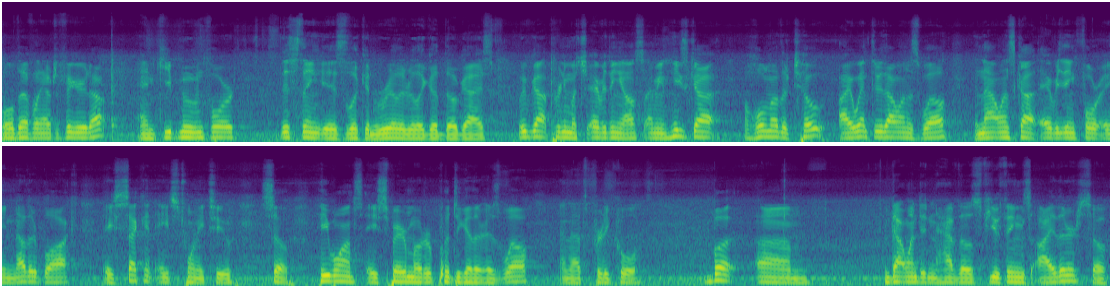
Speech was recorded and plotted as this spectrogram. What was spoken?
We'll definitely have to figure it out and keep moving forward. This thing is looking really really good though guys. We've got pretty much everything else. I mean he's got a whole nother tote. I went through that one as well and that one's got everything for another block a second h22 so he wants a spare motor put together as well and that's pretty cool. But um that one didn't have those few things either so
